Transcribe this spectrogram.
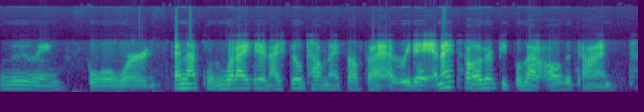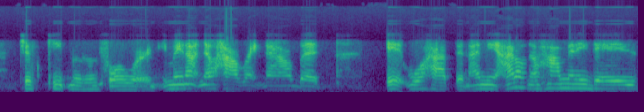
moving forward. And that's what i did. I still tell myself that every day. And i tell other people that all the time. Just keep moving forward. You may not know how right now but it will happen. I mean, I don't know how many days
